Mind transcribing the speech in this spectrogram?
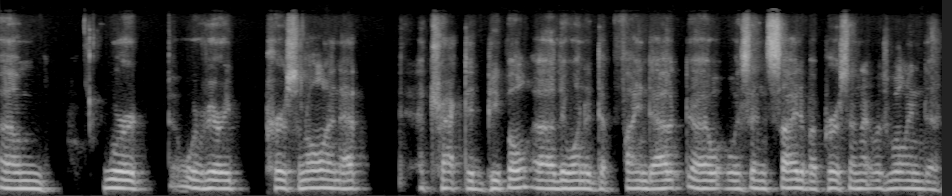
um, were were very personal and that attracted people. Uh, they wanted to find out uh, what was inside of a person that was willing to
